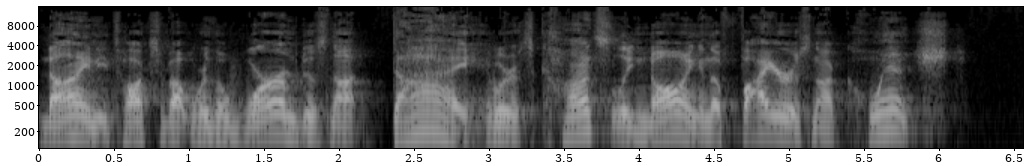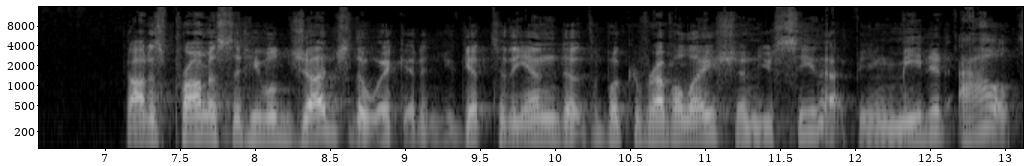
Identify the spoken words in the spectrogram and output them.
9, he talks about where the worm does not die, where it's constantly gnawing and the fire is not quenched. God has promised that he will judge the wicked. And you get to the end of the book of Revelation, you see that being meted out.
